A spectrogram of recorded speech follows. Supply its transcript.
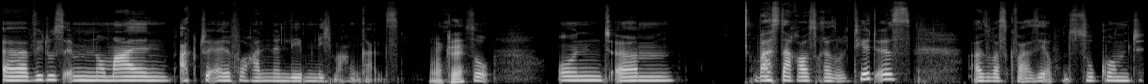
äh, wie du es im normalen, aktuell vorhandenen Leben nicht machen kannst. Okay. So. Und ähm, was daraus resultiert ist, also was quasi auf uns zukommt,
